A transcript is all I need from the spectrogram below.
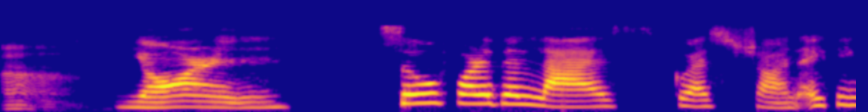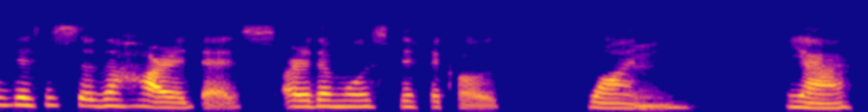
Oo. Yarn. So for the last question, I think this is the hardest or the most difficult one. Yeah.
